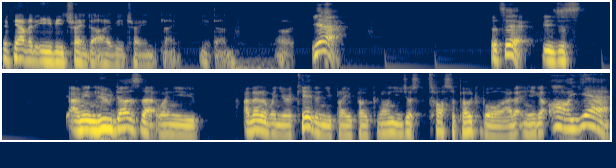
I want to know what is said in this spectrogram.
If you have an EV trained or IV trained, like you're done. Yeah. That's it. You just I mean, who does that when you I don't know when you're a kid and you play Pokemon, you just toss a Pokeball at it and you go, Oh yeah,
